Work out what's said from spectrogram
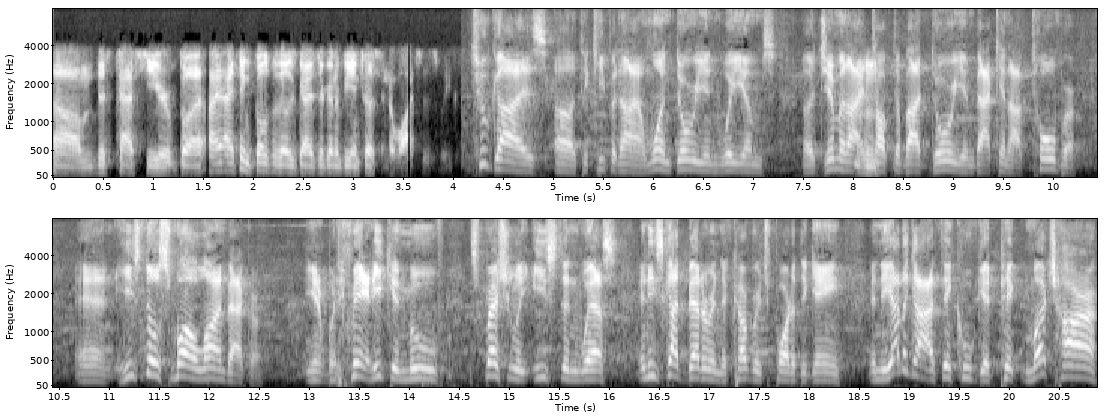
um, this past year, but I, I, think both of those guys are going to be interesting to watch this week. Two guys uh, to keep an eye on. One, Dorian Williams. Uh, Jim and I mm-hmm. talked about Dorian back in October, and he's no small linebacker. You know, but man, he can move, especially east and west, and he's got better in the coverage part of the game. And the other guy I think who get picked much higher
